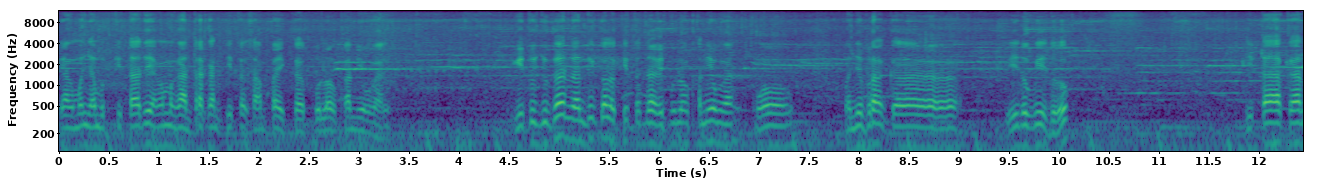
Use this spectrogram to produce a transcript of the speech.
yang menyambut kita yang mengantarkan kita sampai ke Pulau Kaniungan Begitu juga nanti kalau kita dari Pulau Kaniungan mau menyeberang ke hidup-hidup kita akan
